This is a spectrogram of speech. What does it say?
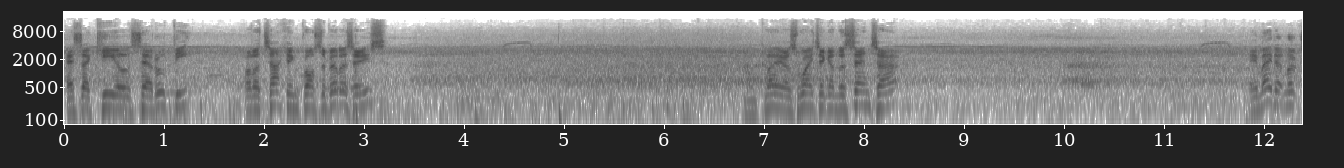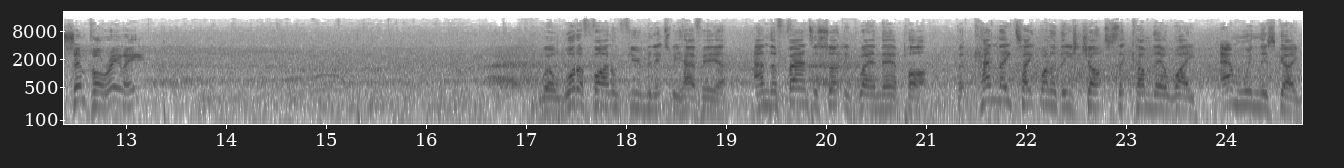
Ezequiel Cerutti for attacking possibilities. And players waiting in the centre. He made it look simple, really. Well, what a final few minutes we have here. And the fans are certainly playing their part. But can they take one of these chances that come their way and win this game?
